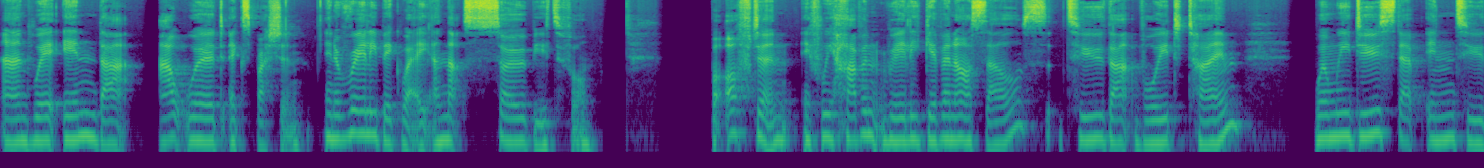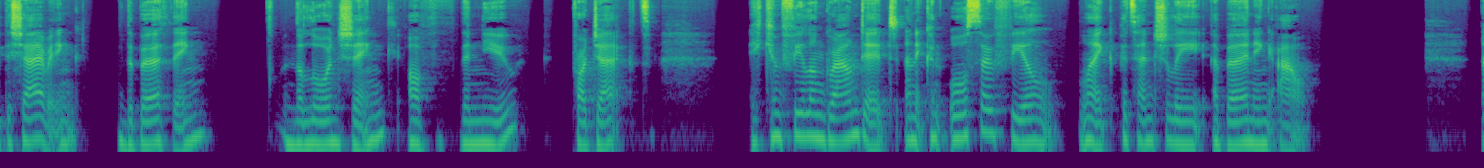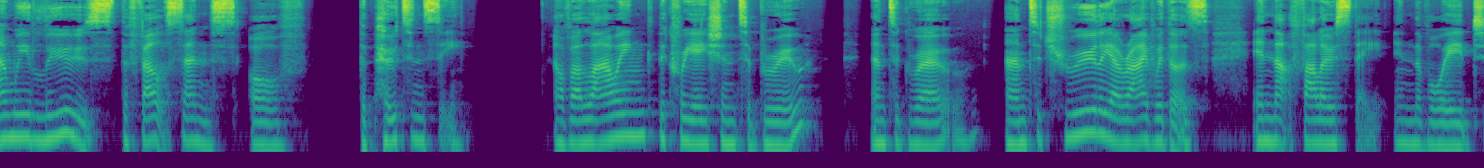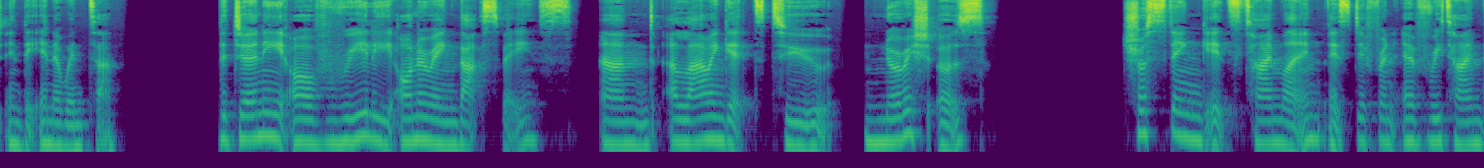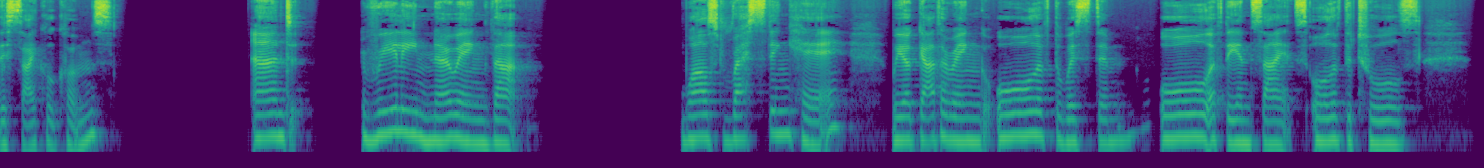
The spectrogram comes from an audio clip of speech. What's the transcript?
And we're in that outward expression in a really big way. And that's so beautiful. But often, if we haven't really given ourselves to that void time, when we do step into the sharing, the birthing, and the launching of the new project, it can feel ungrounded and it can also feel like potentially a burning out. And we lose the felt sense of the potency of allowing the creation to brew and to grow and to truly arrive with us in that fallow state, in the void, in the inner winter. The journey of really honoring that space and allowing it to nourish us, trusting its timeline. It's different every time this cycle comes. And really knowing that whilst resting here, we are gathering all of the wisdom, all of the insights, all of the tools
